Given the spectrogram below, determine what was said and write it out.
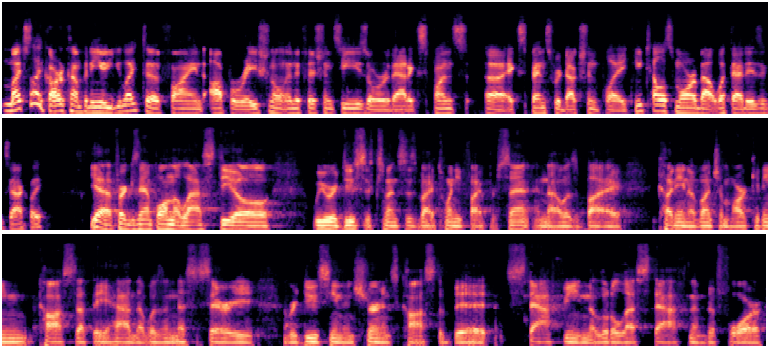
Much like our company, you like to find operational inefficiencies or that expense, uh, expense reduction play. Can you tell us more about what that is exactly? Yeah. For example, on the last deal, we reduced expenses by 25%. And that was by cutting a bunch of marketing costs that they had that wasn't necessary, reducing insurance costs a bit, staffing a little less staff than before,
